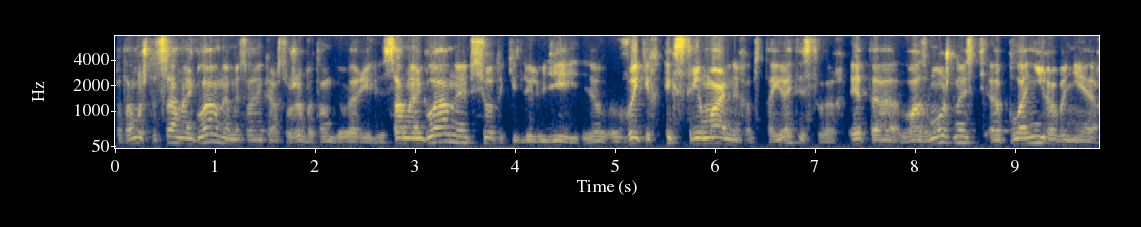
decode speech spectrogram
Потому что самое главное, мы с вами, кажется, уже об этом говорили, самое главное все-таки для людей э, в этих экстремальных обстоятельствах – это возможность э, планирования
